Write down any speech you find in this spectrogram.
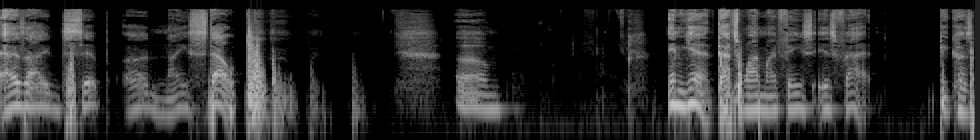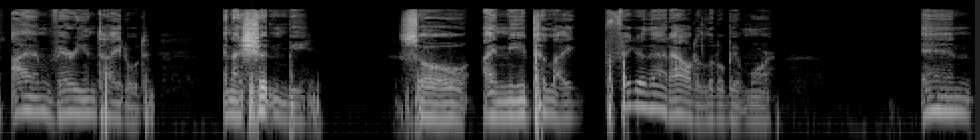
as I sip a nice stout. um, and yeah, that's why my face is fat because I am very entitled, and I shouldn't be. So I need to like figure that out a little bit more. And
